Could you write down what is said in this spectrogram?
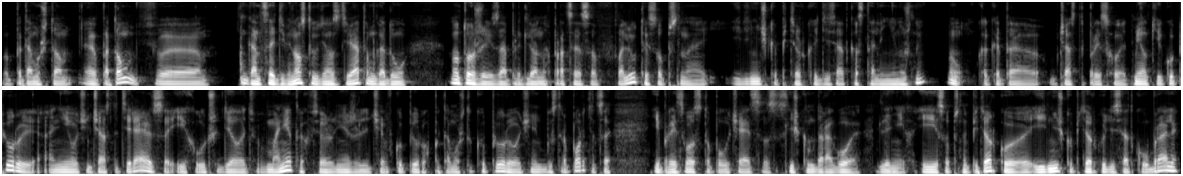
Потому что э, потом в э, конце 90-х, в 99-м году, ну, тоже из-за определенных процессов валюты, собственно, единичка, пятерка и десятка стали не нужны. Ну, как это часто происходит. Мелкие купюры, они очень часто теряются, их лучше делать в монетах все же, нежели чем в купюрах, потому что купюры очень быстро портятся, и производство получается слишком дорогое для них. И, собственно, пятерку, единичку, пятерку и десятку убрали,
